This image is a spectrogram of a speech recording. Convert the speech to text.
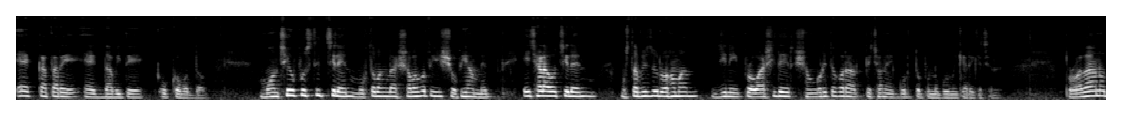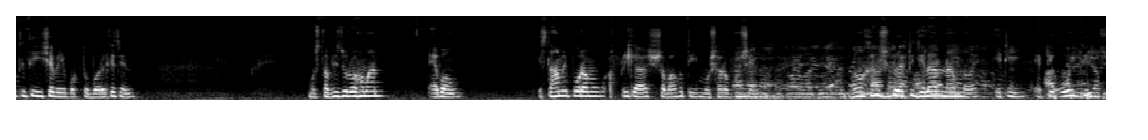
এক কাতারে, এক দাবিতে ঐক্যবদ্ধ। মঞ্চে উপস্থিত ছিলেন মুক্ত বাংলার সভাপতি শফি আহমেদ। এছাড়াও ছিলেন মুস্তাফিজুর রহমান, যিনি প্রবাসীদের সংগঠিত করার পেছনে গুরুত্বপূর্ণ ভূমিকা রেখেছেন। প্রধান অতিথি হিসেবে বক্তব্য রেখেছেন মুস্তাফিজুর রহমান এবং ইসলামী অফ আফ্রিকার সভাপতি মোশাররফ হোসেন। নোয়াখালী শুধু একটি জেলার নাম নয়, এটি একটি ঐতিহ্য,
